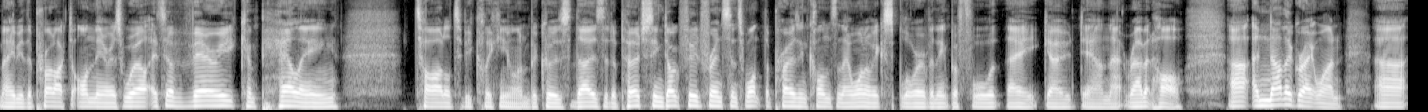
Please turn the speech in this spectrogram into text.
maybe the product on there as well. It's a very compelling title to be clicking on because those that are purchasing dog food, for instance, want the pros and cons and they want to explore everything before they go down that rabbit hole. Uh, another great one uh,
